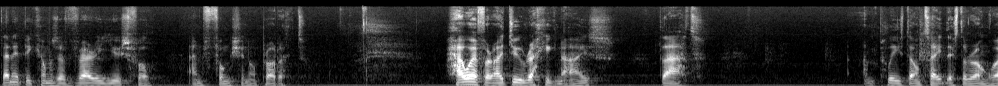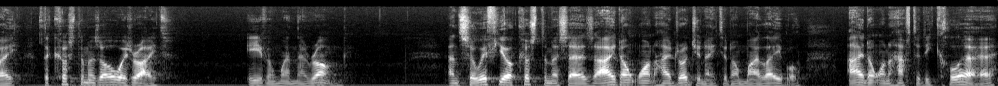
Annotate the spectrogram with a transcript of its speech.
then it becomes a very useful and functional product. However, I do recognize that, and please don't take this the wrong way, the customer's always right, even when they're wrong. And so if your customer says, I don't want hydrogenated on my label, I don't want to have to declare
